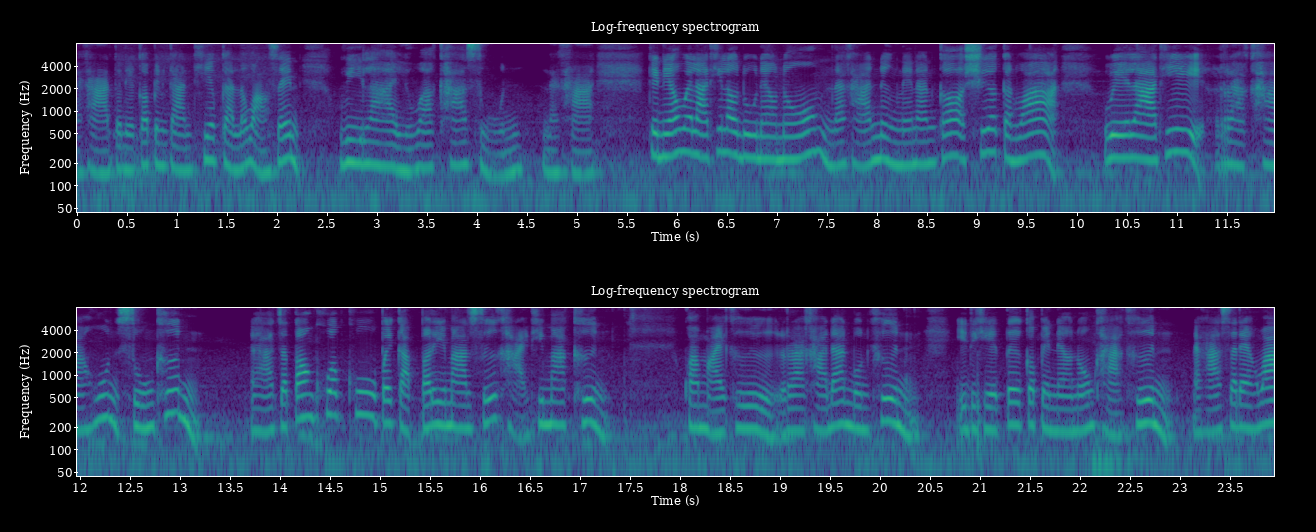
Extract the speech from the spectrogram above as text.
นะคะ ตัวนี้ก็เป็นการเทียบกันระหว่างเส้น V line หรือว่าค่า0นะคะ ทีนี้เวลาที่เราดูแนวโน้มนะคะหนึ่งในนั้นก็เชื่อกันว่า เวลาที่ราคาหุ้นสูงขึ้นนะคะจะต้องควบคู่ไปกับปริมาณซื้อขายที่มากขึ้น ความหมายคือราคาด้านบนขึ้นอินดิเคเตอร์ก็เป็นแนวโน้มขาขึ้นนะคะ แสดงว่า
